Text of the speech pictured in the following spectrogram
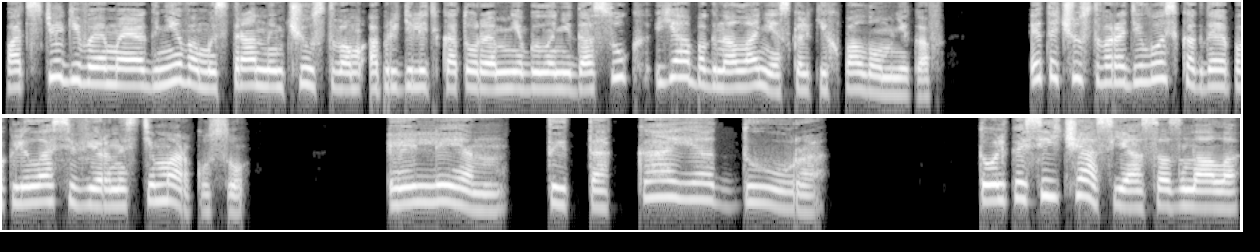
Подстегиваемая гневом и странным чувством, определить которое мне было недосуг, я обогнала нескольких паломников. Это чувство родилось, когда я поклялась в верности Маркусу. «Элен, ты такая дура!» Только сейчас я осознала.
